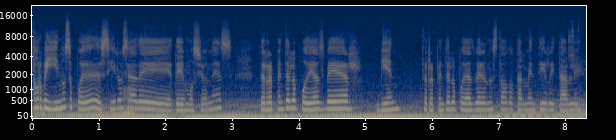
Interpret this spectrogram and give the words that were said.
torbellino, se puede decir, o sea, de, de emociones de repente lo podías ver bien, de repente lo podías ver en un estado totalmente irritable,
